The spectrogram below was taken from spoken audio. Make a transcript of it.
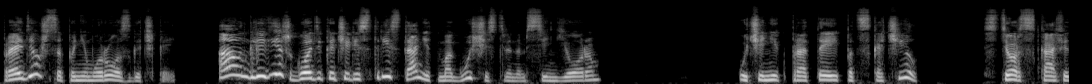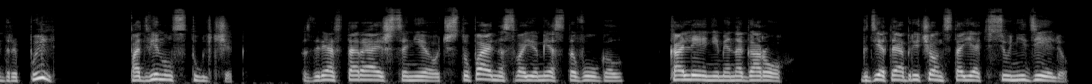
Пройдешься по нему розгочкой, а он, глядишь, годика через три станет могущественным сеньором. Ученик Протей подскочил, стер с кафедры пыль, подвинул стульчик. — Зря стараешься, неуч, ступай на свое место в угол, коленями на горох, где ты обречен стоять всю неделю.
